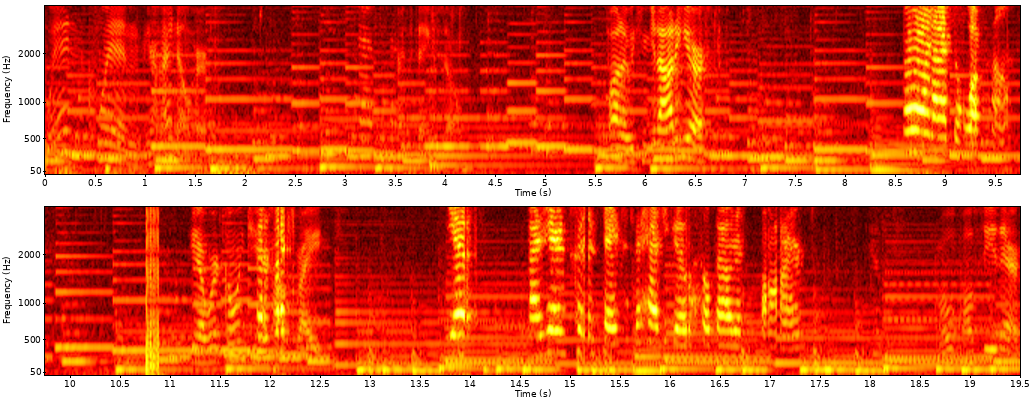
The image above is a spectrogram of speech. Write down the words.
Quinn, Quinn. Yeah, I know her. I think so. Finally, we can get out of here. Then I have to walk home. Yeah, we're going to your house, right? Yep. My parents couldn't stay because I had to go help out at the farm. I'll see you there.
